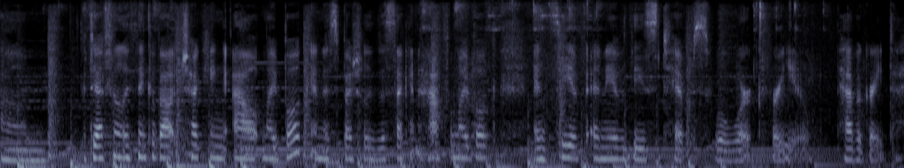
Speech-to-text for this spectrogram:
um, definitely think about checking out my book and especially the second half of my book and see if any of these tips will work for you. Have a great day.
